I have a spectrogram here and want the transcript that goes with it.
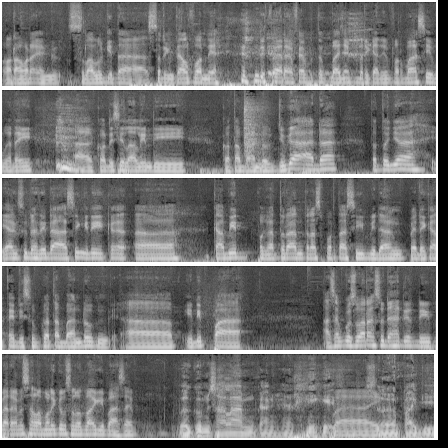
orang-orang yang selalu kita sering telepon ya di PRFM untuk banyak berikan informasi mengenai uh, kondisi lalin di Kota Bandung. Juga ada tentunya yang sudah tidak asing ini ke uh, Kabit Pengaturan Transportasi Bidang PDKT di Subkota Bandung. Uh, ini Pak Asep Kuswara sudah hadir di PRFM. Assalamualaikum, selamat pagi Pak Asep. Waalaikumsalam Kang Heri. Baik. Selamat pagi.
